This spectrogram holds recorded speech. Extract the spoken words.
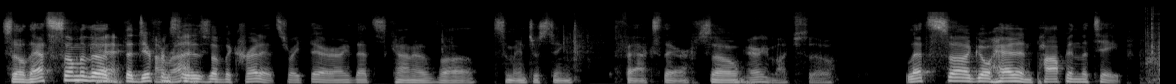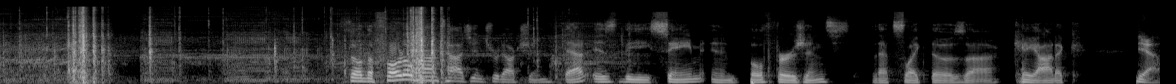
So that's some of the the differences of the credits right there. That's kind of uh, some interesting facts there. So very much so. let's uh, go ahead and pop in the tape. So the photo montage introduction, that is the same in both versions. That's like those uh, chaotic, Yeah.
